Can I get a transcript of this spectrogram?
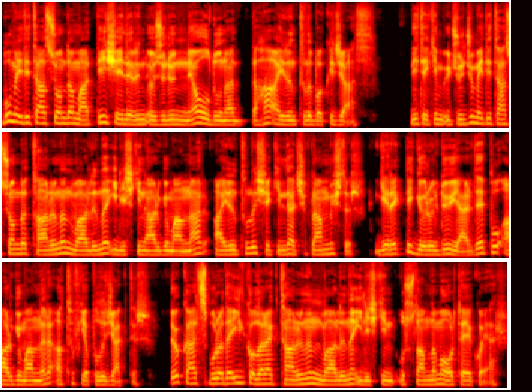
Bu meditasyonda maddi şeylerin özünün ne olduğuna daha ayrıntılı bakacağız. Nitekim üçüncü meditasyonda Tanrı'nın varlığına ilişkin argümanlar ayrıntılı şekilde açıklanmıştır. Gerekli görüldüğü yerde bu argümanlara atıf yapılacaktır. Descartes burada ilk olarak Tanrı'nın varlığına ilişkin uslamlama ortaya koyar.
